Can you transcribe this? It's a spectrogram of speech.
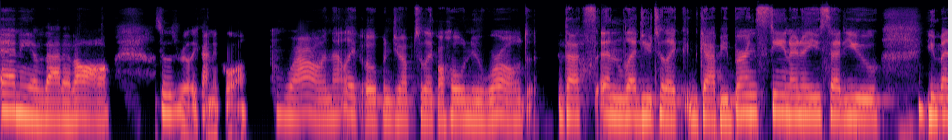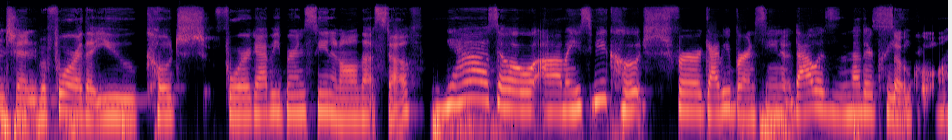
any of that at all. So it was really kind of cool. Wow. And that like opened you up to like a whole new world. That's and led you to like Gabby Bernstein. I know you said you you mentioned before that you coached for Gabby Bernstein and all that stuff. Yeah. So um, I used to be a coach for Gabby Bernstein. That was another crazy. So cool.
